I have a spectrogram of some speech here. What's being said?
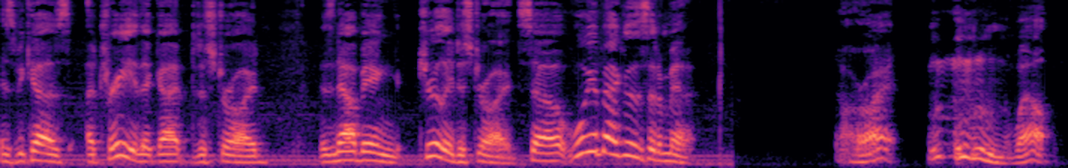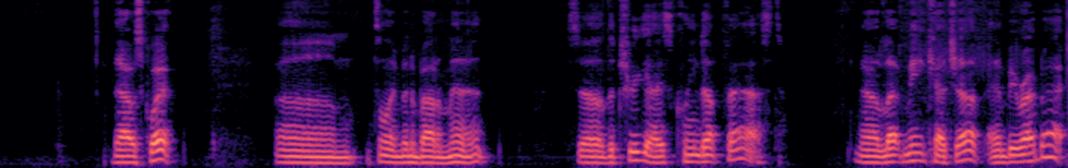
is because a tree that got destroyed is now being truly destroyed. So we'll get back to this in a minute. All right. well, that was quick. Um, it's only been about a minute. So the tree guys cleaned up fast. Now let me catch up and be right back.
